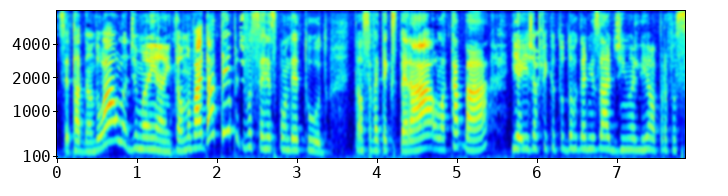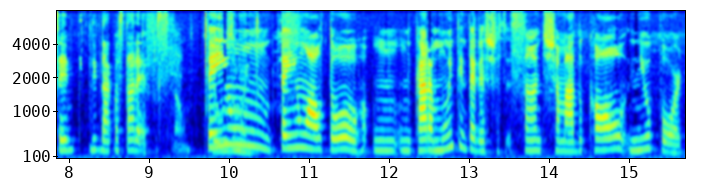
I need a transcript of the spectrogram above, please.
você está dando aula de manhã, então não vai dar tempo de você responder tudo. Então você vai ter que esperar a aula acabar e aí já fica tudo organizadinho ali, ó, para você lidar com as tarefas. Então, tem um, tem um autor, um, um cara muito interessante chamado Cole Newport.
